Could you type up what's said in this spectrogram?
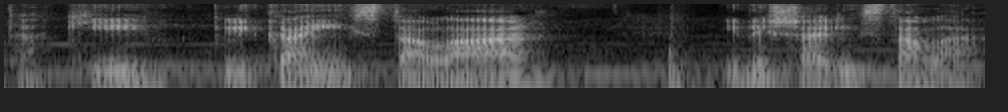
Tá aqui, clicar em instalar e deixar ele instalar.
